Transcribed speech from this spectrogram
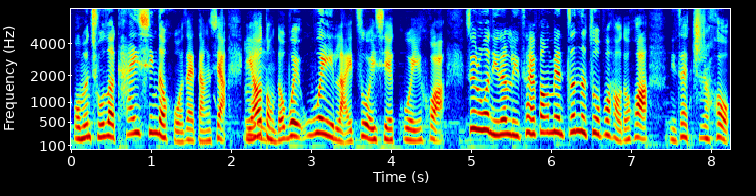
我们除了开心的活在当下，也要懂得为未来做一些规划。所以，如果你的理财方面真的做不好的话，你在之后。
